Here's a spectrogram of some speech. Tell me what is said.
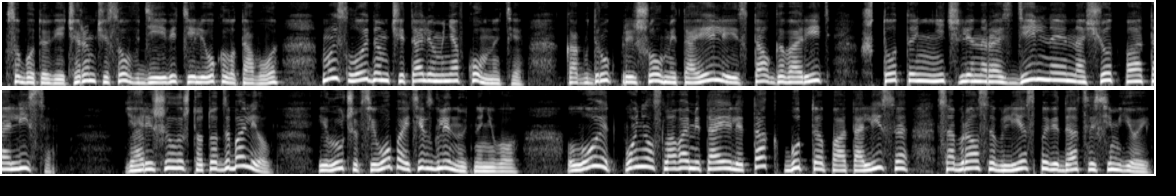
В субботу вечером, часов в девять или около того, мы с Ллойдом читали у меня в комнате, как вдруг пришел Митаэле и стал говорить что-то нечленораздельное насчет Пааталисы. Я решила, что тот заболел, и лучше всего пойти взглянуть на него. Ллойд понял словами Таэли так, будто Паат Алиса собрался в лес повидаться с семьей.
